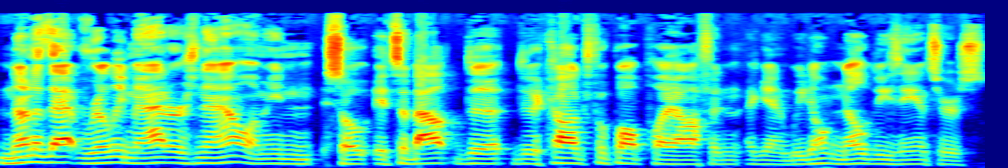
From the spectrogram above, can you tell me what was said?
none of that really matters now. I mean, so it's about the, the college football playoff. And again, we don't know these answers.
